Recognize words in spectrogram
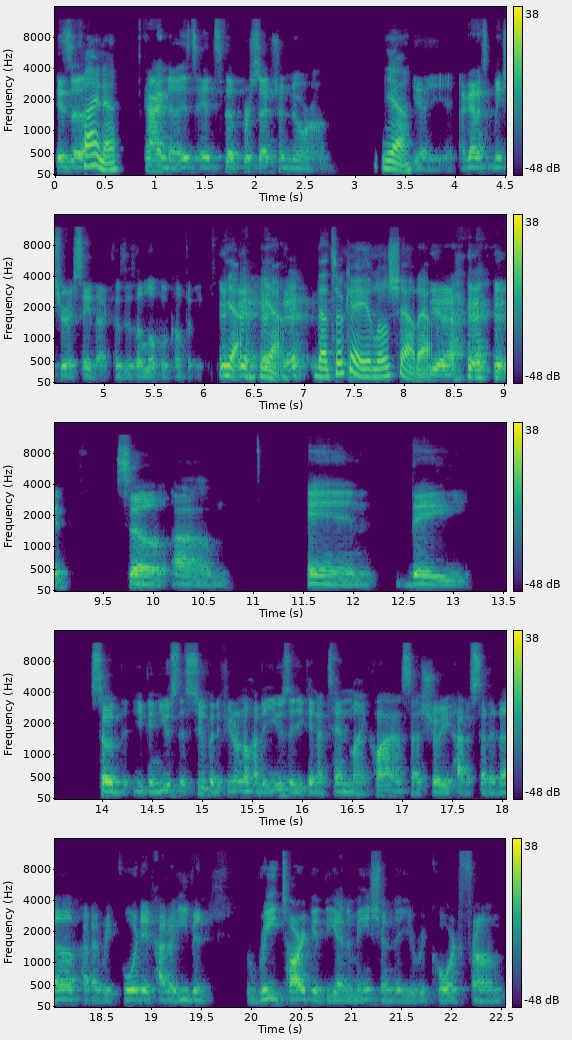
it's a Kinda. kind of it's it's the perception neuron. Yeah. Yeah, yeah. I gotta make sure I say that because it's a local company. Yeah, yeah. That's okay. A little shout out. yeah. so um, and they so that you can use the suit, but if you don't know how to use it, you can attend my class. I show you how to set it up, how to record it, how to even retarget the animation that you record from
